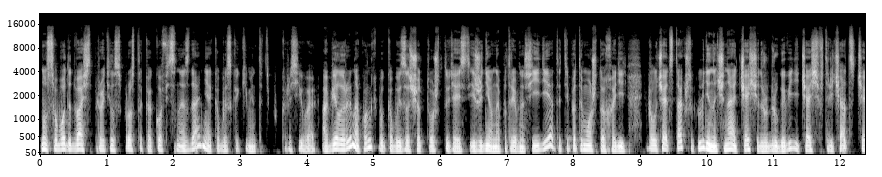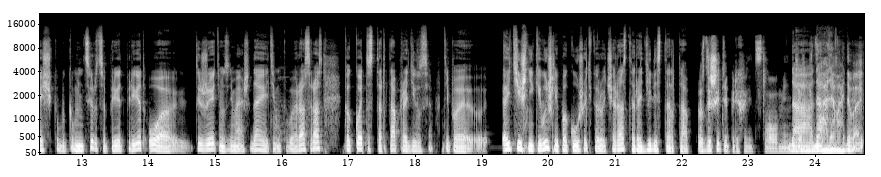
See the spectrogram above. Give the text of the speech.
Ну, Свобода 2 сейчас превратился просто как офисное здание, как бы с какими-то, типа, красивое. А белый рынок, он как бы, как бы за счет того, что у тебя есть ежедневная потребность в еде, ты, типа, ты можешь туда ходить. И получается так, что люди начинают чаще друг друга видеть, чаще встречаться, чаще как бы коммуницироваться. Привет-привет, о, ты же этим занимаешься, да, этим. Как бы раз-раз какой-то стартап родился. Типа, айтишники вышли покушать, короче, раз-то родили стартап. Разрешите переходить слово, мне не Да, да, давай, давай.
